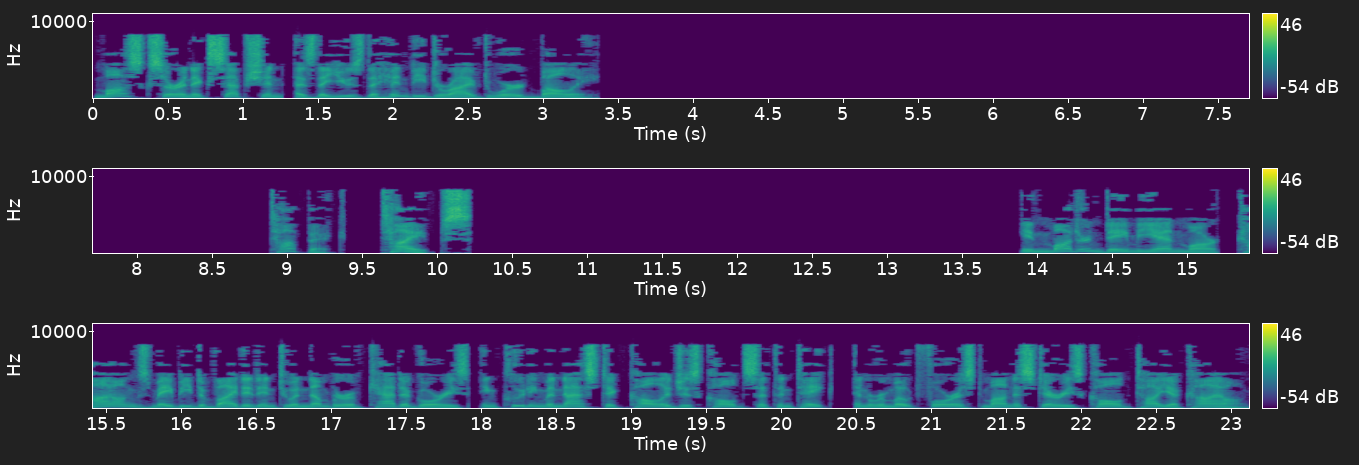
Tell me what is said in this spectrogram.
Mosques are an exception, as they use the Hindi-derived word Bali. Types In modern-day Myanmar, Kyaungs may be divided into a number of categories, including monastic colleges called Sathantake, and remote forest monasteries called Taya Kyaung.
